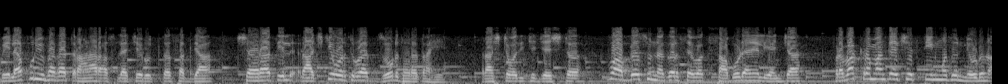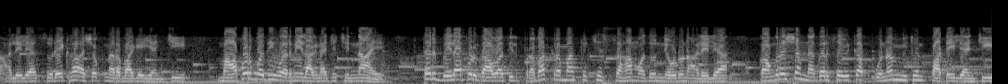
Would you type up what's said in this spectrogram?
बेलापूर विभागात राहणार असल्याचे वृत्त सध्या शहरातील राजकीय वर्तुळात जोर धरत आहे. राष्ट्रवादीचे ज्येष्ठ व अभ्यासू नगरसेवक साबू अनिल यांच्या प्रभाग क्रमांक एकशे तीन मधून निवडून आलेल्या सुरेखा अशोक नरबागे यांची महापौरपदी वर्णी लागण्याचे चिन्ह आहे. तर बेलापूर गावातील प्रभाग क्रमांक एकशे सहा मधून निवडून आलेल्या काँग्रेसच्या नगरसेविका पूनम मिथुन पाटील यांची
